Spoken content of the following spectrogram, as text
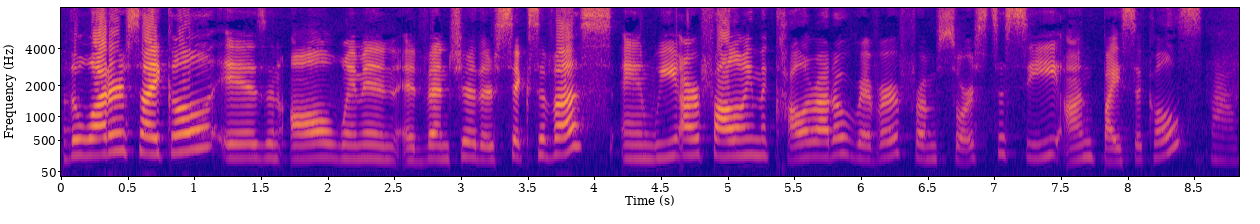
The water cycle is an all women adventure. There's six of us, and we are following the Colorado River from source to sea on bicycles. Wow.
